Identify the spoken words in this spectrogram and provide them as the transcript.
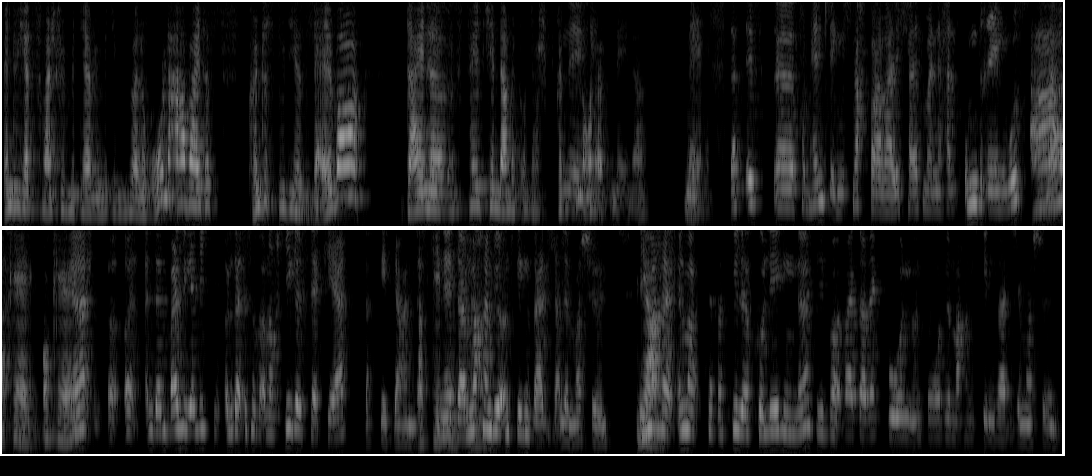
wenn du jetzt zum Beispiel mit, der, mit dem Hyaluron arbeitest, könntest du dir selber deine Fältchen damit unterspritzen Nee. oder? Nee, ne? Nee, das ist äh, vom Handling nicht machbar, weil ich halt meine Hand umdrehen muss. Ah, ja? okay, okay. Ja, und, und dann weiß ich ja nicht, und dann ist das auch noch spiegelverkehrt. Das geht gar nicht. Das geht ne, nicht, Dann ja. machen wir uns gegenseitig alle immer schön. Ich Ja. mache immer, ich habe ja viele Kollegen, ne, die weiter weg wohnen und so. Wir machen uns gegenseitig immer schön.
